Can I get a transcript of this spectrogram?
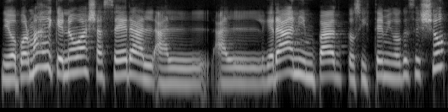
Digo, por más de que no vaya a ser al, gran impacto sistémico, qué sé yo,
